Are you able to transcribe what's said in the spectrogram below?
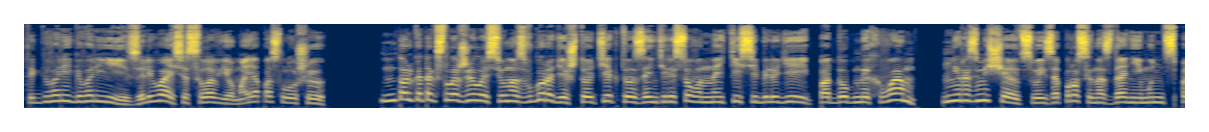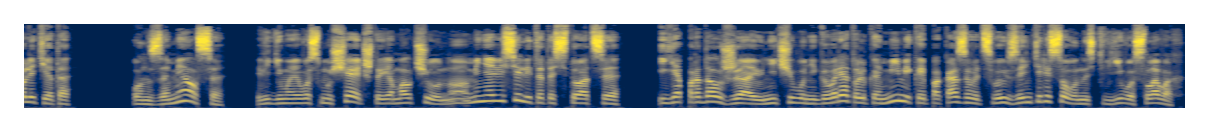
Ты говори, говори, заливайся соловьем, а я послушаю. Только так сложилось у нас в городе, что те, кто заинтересован найти себе людей, подобных вам, не размещают свои запросы на здании муниципалитета. Он замялся, видимо, его смущает, что я молчу, но меня веселит эта ситуация, и я продолжаю, ничего не говоря, только мимикой показывать свою заинтересованность в его словах.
